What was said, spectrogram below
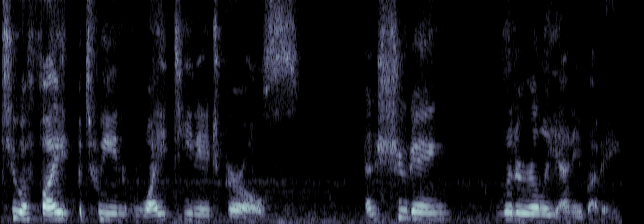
to a fight between white teenage girls and shooting literally anybody.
